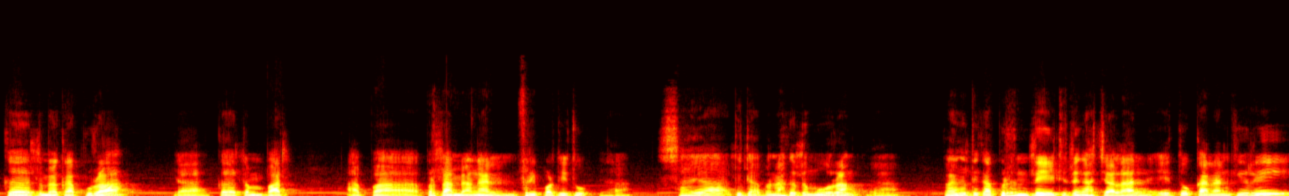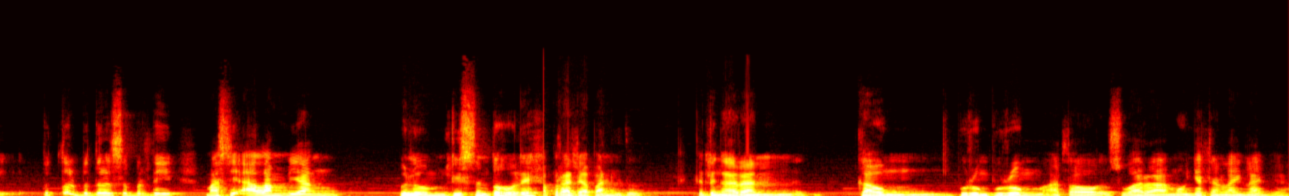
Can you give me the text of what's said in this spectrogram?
ke Tembagapura, ya, ke tempat apa pertambangan Freeport itu. Ya. Saya tidak pernah ketemu orang. Ya. Bahkan ketika berhenti di tengah jalan itu kanan kiri betul-betul seperti masih alam yang belum disentuh oleh peradaban gitu kedengaran gaung burung-burung atau suara monyet dan lain-lain ya.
